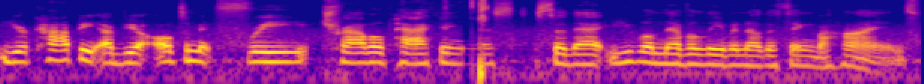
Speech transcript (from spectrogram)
your copy of your ultimate free travel packing list so that you will never leave another thing behind.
